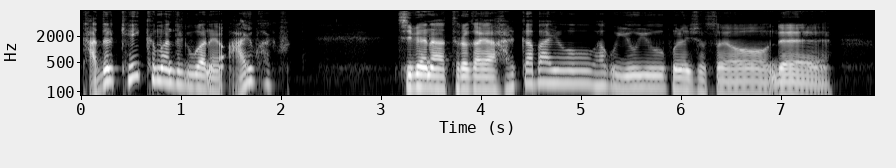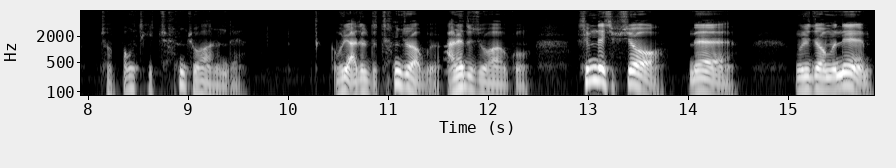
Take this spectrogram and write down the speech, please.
다들 케이크 만들고 가네요. 아이고, 아이고. 집에나 들어가야 할까봐요. 하고 유유 보내주셨어요. 네. 저 뻥튀기 참 좋아하는데. 우리 아들도 참 좋아하고요. 아내도 좋아하고. 힘내십시오. 네. 우리 저 어머님,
